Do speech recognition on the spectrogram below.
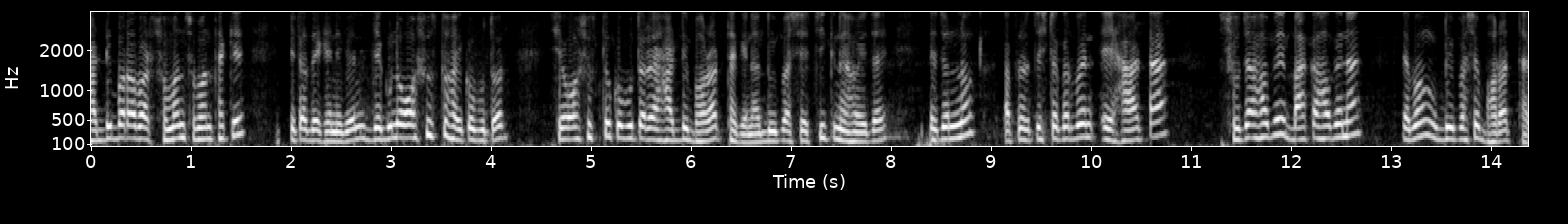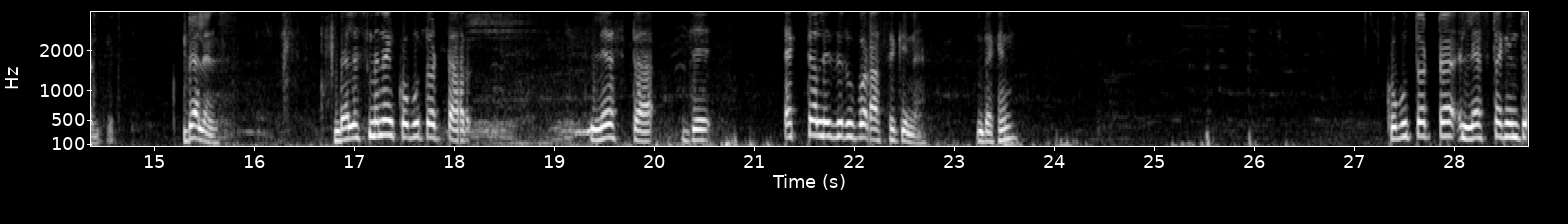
হাড্ডি বরাবর সমান সমান থাকে, এটা দেখে নেবেন। যেগুলো অসুস্থ হয় কবুতর, সে অসুস্থ কবুতরের হাড্ডি ভরাট থাকে না, দুই পাশে চিকনা হয়ে যায়। এজন্য আপনারা চেষ্টা করবেন, এই হাড়টা সোজা হবে, বাঁকা হবে না, এবং দুই পাশে ভরাট থাকবে। ব্যালেন্স। ব্যালেন্স মানে কবুতরটার লেজটা যে একটা লেজের উপর আছে কিনা, দেখেন। কবুতরটা, লেজটা কিন্তু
